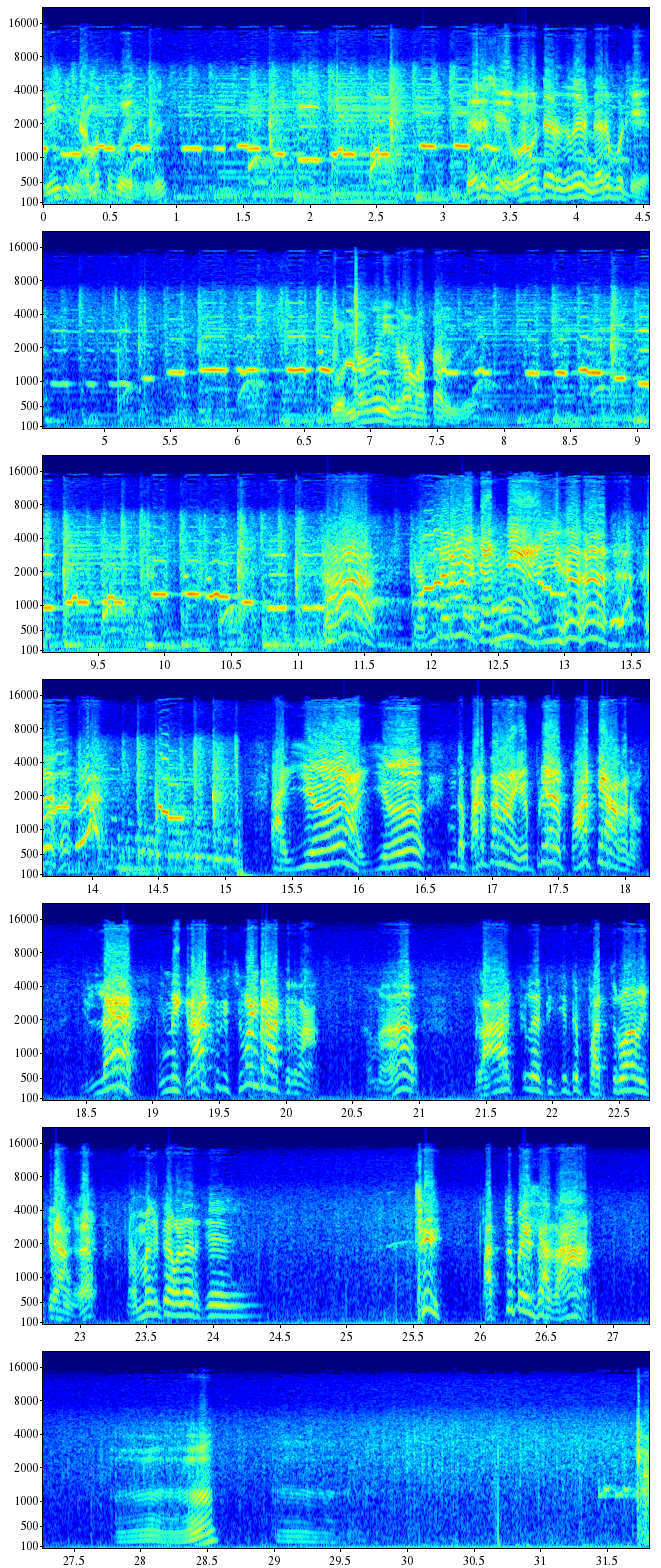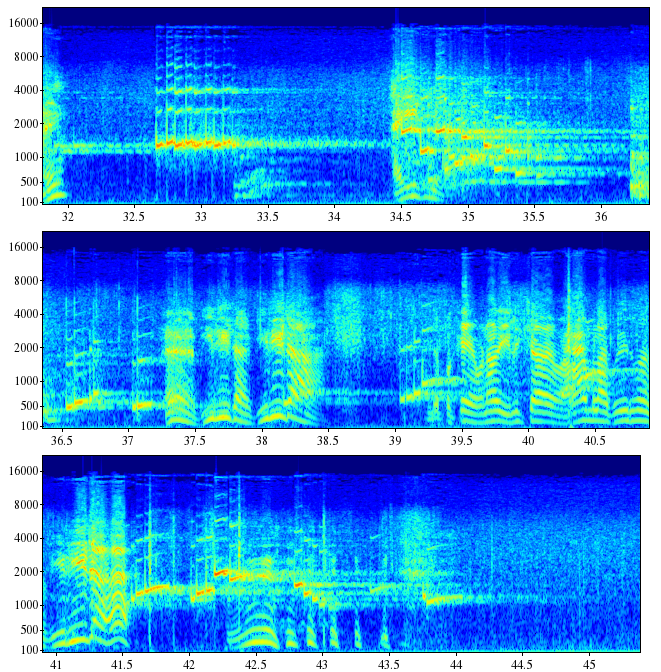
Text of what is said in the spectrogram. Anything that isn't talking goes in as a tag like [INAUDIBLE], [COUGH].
PT நமக்கு போயிருக்குது. பெருசு உங்ககிட்ட இருக்குது நெருப்பட்டி. ஒன்னதும் ஈரமா இருக்குது. ஐயோ. ஐயோ ஐயோ இந்த படத்தை நான் எப்படியாவது பார்த்தே ஆகணும். இல்ல இன்னைக்கு ராத்திரி சிவன் ராத்திரி தான். ஆமா பிளாக்ல டிக்கெட் பத்து ரூபா விக்கிறாங்க. நம்ம கிட்ட எவ்வளவு இருக்கு? பத்து பைசா தான் விரிடா விரிடா. இந்த பக்கம் எவனாவது இழிச்சா வராமலா போயிருவான் விரிடா.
